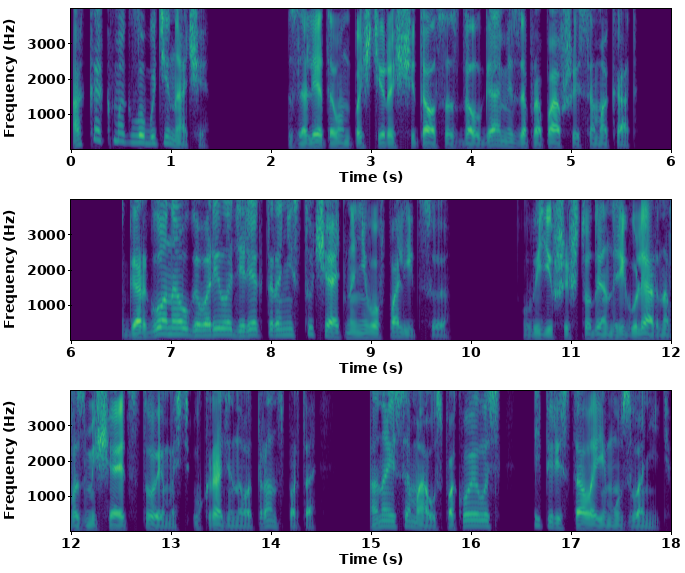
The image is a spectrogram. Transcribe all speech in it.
А как могло быть иначе? За лето он почти рассчитался с долгами за пропавший самокат. Гаргона уговорила директора не стучать на него в полицию. Убедившись, что Дэн регулярно возмещает стоимость украденного транспорта, она и сама успокоилась и перестала ему звонить.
